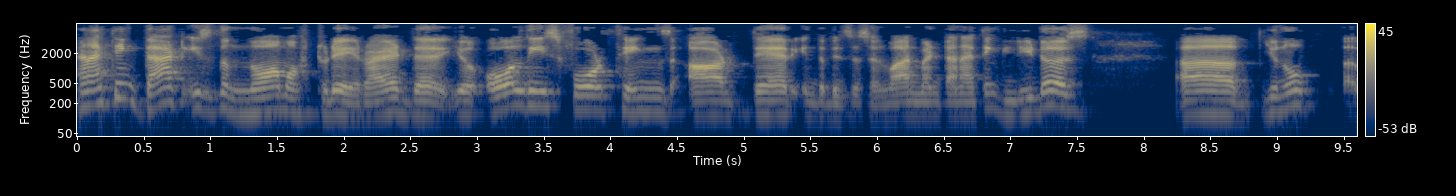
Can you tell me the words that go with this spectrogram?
And I think that is the norm of today, right? The, you know, all these four things are there in the business environment, and I think leaders, uh, you know, uh,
